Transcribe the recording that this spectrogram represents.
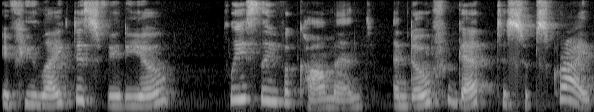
If you like this video, please leave a comment and don't forget to subscribe.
